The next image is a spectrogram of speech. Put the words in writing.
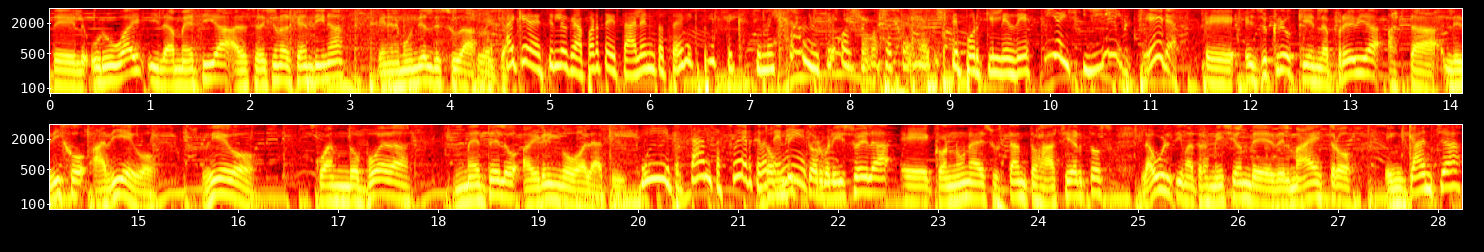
del Uruguay y la metía a la selección argentina en el Mundial de Sudáfrica. Hay que decirlo que aparte de talento técnico, viste que semejante hoyo vas a tener, viste, porque le decía y, y era. Eh, yo creo que en la previa hasta le dijo a Diego, Diego, cuando puedas, mételo al gringo Volati. Sí, pero tanta suerte va a Don tener. Víctor Brizuela, eh, con una de sus tantos aciertos, la última transmisión de- del maestro en cancha.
